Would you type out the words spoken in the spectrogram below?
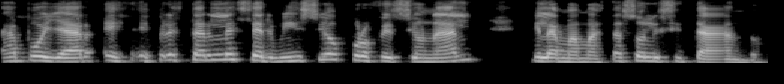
apoyar, es, prestarle servicio profesional que la mamá está solicitando.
